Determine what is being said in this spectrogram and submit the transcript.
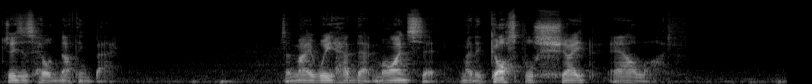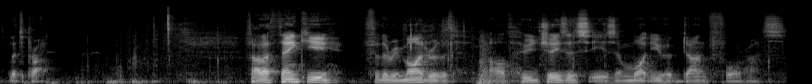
Jesus held nothing back. So may we have that mindset May the gospel shape our life. Let's pray. Father, thank you for the reminder of, of who Jesus is and what you have done for us.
